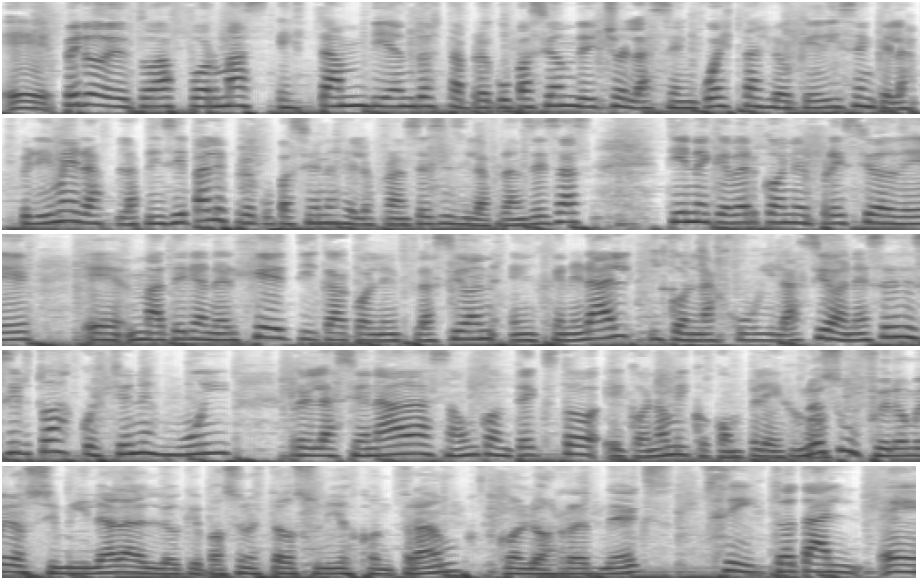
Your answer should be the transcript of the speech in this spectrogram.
eh, pero de todas formas están viendo esta preocupación, de hecho, las encuestas lo que dicen que las primeras, las principales preocupaciones de los franceses y las francesas tiene que ver con el precio de eh, materia energética, con la inflación en general y con las jubilaciones, es decir, todas cuestiones muy relacionadas a un contexto económico complejo. ¿No es un fenómeno similar a lo que pasó en Estados Unidos con Trump, con los rednecks? Sí, total. Eh,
